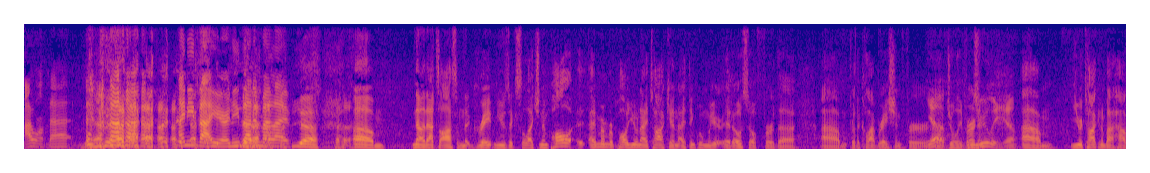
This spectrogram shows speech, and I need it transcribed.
I want that. I need that here. I need that in my life. yeah. Um, no, that's awesome. That great music selection. And Paul, I remember Paul, you and I talking. I think when we were at OHSO for the um, for the collaboration for Yeah. uh, Julie for Vernon. Julie, yeah. Um, you were talking about how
